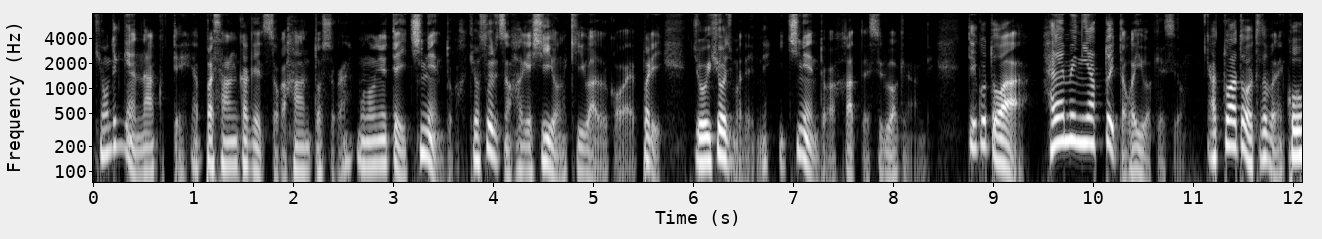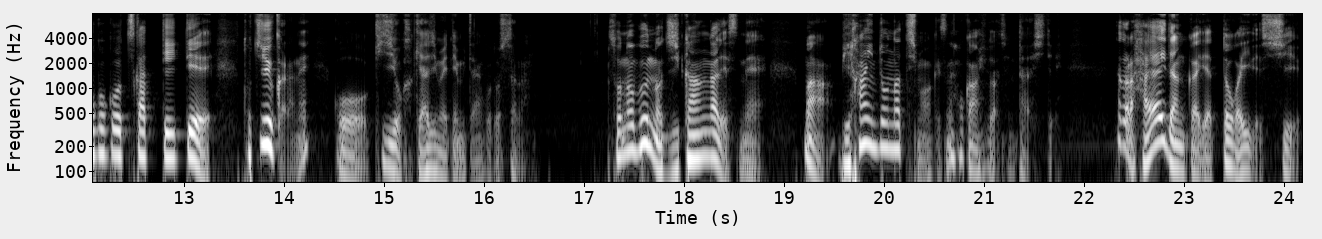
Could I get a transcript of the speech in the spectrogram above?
基本的にはなくて、やっぱり3ヶ月とか半年とかね、ものによっては1年とか、競争率の激しいようなキーワードとかはやっぱり上位表示までにね、1年とかかかったりするわけなんで。っていうことは、早めにやっといた方がいいわけですよ。後々は例えばね、広告を使っていて、途中からね、こう、記事を書き始めてみたいなことをしたら、その分の時間がですね、まあ、ビハインドになってしまうわけですね、他の人たちに対して。だから早い段階でやった方がいいですし、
